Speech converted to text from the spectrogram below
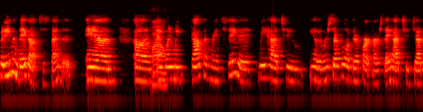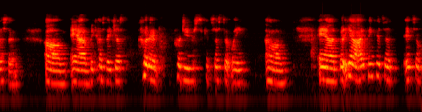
but even they got suspended. And um, wow. and when we got them reinstated, we had to, you know, there were several of their partners they had to jettison, um, and because they just couldn't produce consistently. Um, and but yeah, I think it's a it's a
